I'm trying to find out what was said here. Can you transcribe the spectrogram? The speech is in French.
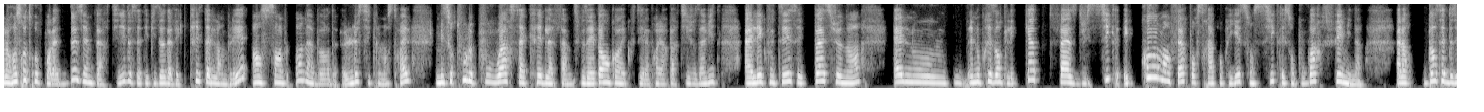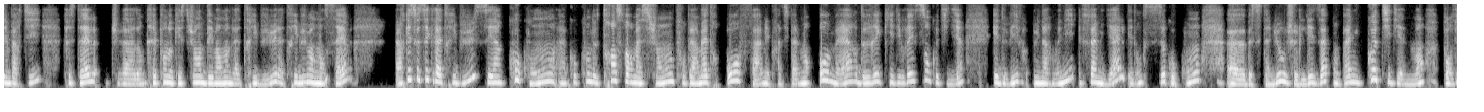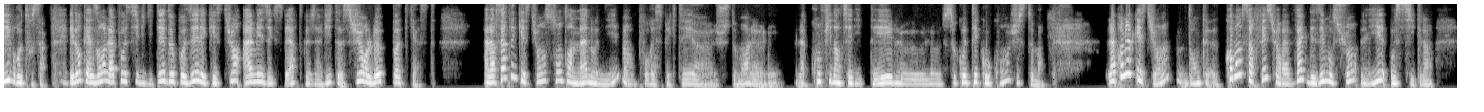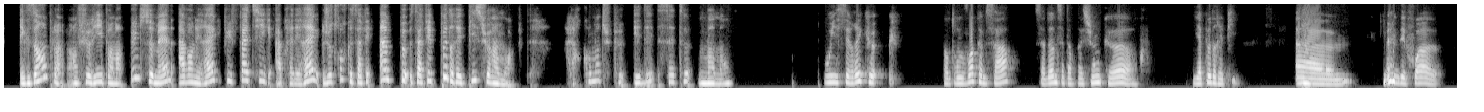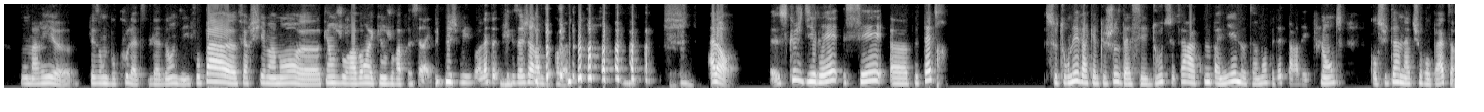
Alors, on se retrouve pour la deuxième partie de cet épisode avec Christelle Lamblay. Ensemble, on aborde le cycle menstruel, mais surtout le pouvoir sacré de la femme. Si vous n'avez pas encore écouté la première partie, je vous invite à l'écouter. C'est passionnant. Elle nous, elle nous présente les quatre phases du cycle et comment faire pour se réapproprier son cycle et son pouvoir féminin. Alors, dans cette deuxième partie, Christelle, tu vas donc répondre aux questions des mamans de la tribu, la tribu Maman Sème. Alors, qu'est-ce que c'est que la tribu? C'est un cocon, un cocon de transformation pour permettre aux femmes et principalement aux mères de rééquilibrer son quotidien et de vivre une harmonie familiale. Et donc, ce cocon, euh, bah, c'est un lieu où je les accompagne quotidiennement pour vivre tout ça. Et donc, elles ont la possibilité de poser les questions à mes expertes que j'invite sur le podcast. Alors, certaines questions sont en anonyme pour respecter euh, justement le, la confidentialité, le, ce côté cocon, justement. La première question, donc, comment surfer sur la vague des émotions liées au cycle? Exemple, en furie pendant une semaine avant les règles, puis fatigue après les règles. Je trouve que ça fait un peu, ça fait peu de répit sur un mois. Alors, comment tu peux aider cette maman? Oui, c'est vrai que quand on le voit comme ça, ça donne cette impression que il y a peu de répit. Euh, même des fois, euh, mon mari euh, plaisante beaucoup là-dedans. il dit, il faut pas faire chier maman 15 jours avant et 15 jours après ses règles. oui, bon, là, t'exagères un peu quand même. Alors, ce que je dirais, c'est peut-être se tourner vers quelque chose d'assez doux, se faire accompagner, notamment peut-être par des plantes, consulter un naturopathe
